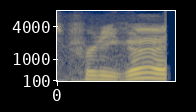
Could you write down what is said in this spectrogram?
It's pretty good.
